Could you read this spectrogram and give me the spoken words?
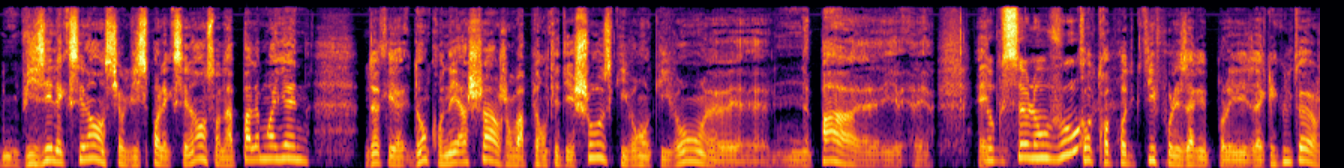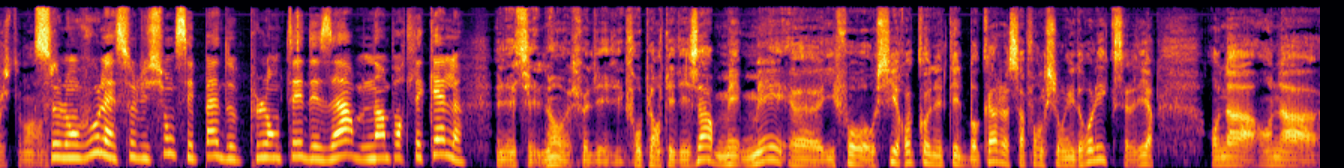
viser l'excellence. Si on ne vise pas l'excellence, on n'a pas la moyenne. Donc, euh, donc on est à charge. On va planter des choses qui vont, qui vont euh, ne pas euh, euh, être Donc selon vous, contre-productives pour les, pour les agriculteurs justement. selon vous, la solution c'est pas de planter des arbres n'importe lesquels? C'est- Non, il faut, planter des arbres, mais, mais euh, il faut aussi reconnaître le bocage à sa fonction hydraulique. C'est-à-dire, on a, on a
